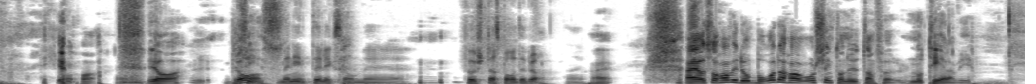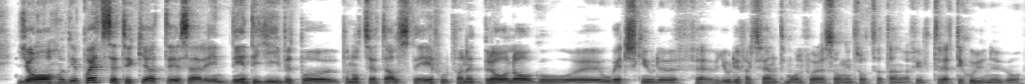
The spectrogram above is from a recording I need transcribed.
ja, ja. Bra, precis. men inte liksom eh, första spade bra. Nej. Nej. Nej, och så har vi då båda har Washington utanför, noterar vi. Ja, det, på ett sätt tycker jag att det är så här, det är inte givet på, på något sätt alls. Det är fortfarande ett bra lag och uh, Ovechkin gjorde, gjorde faktiskt 50 mål förra säsongen trots att han har fyllt 37 nu. Och,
